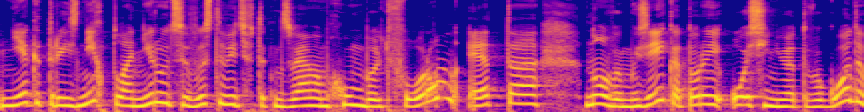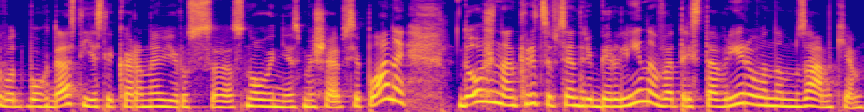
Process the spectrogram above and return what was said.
Некоторые из них планируется выставить в так называемом Humboldt Forum. Это новый музей, который осенью этого года, вот бог даст, если коронавирус э, снова не смешает все планы, должен открыться в центре Берлина в отреставрированном замке.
